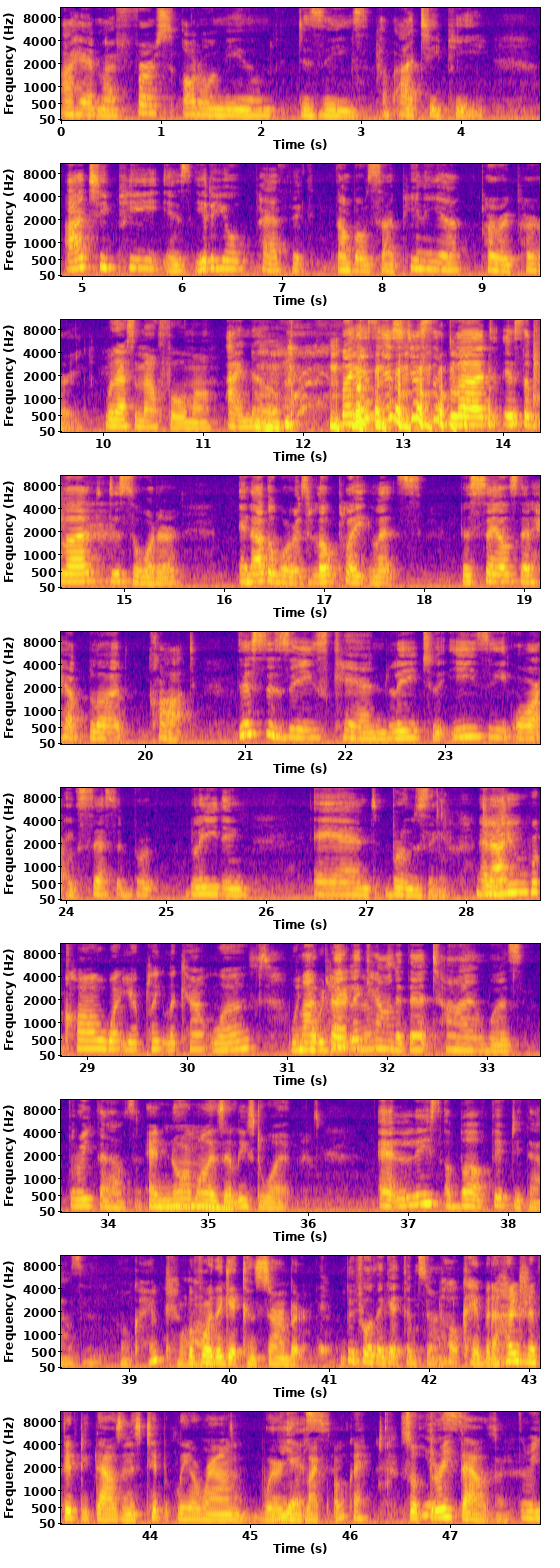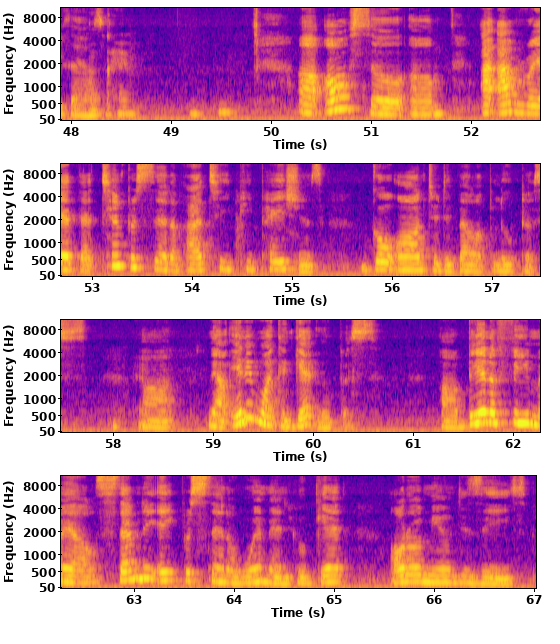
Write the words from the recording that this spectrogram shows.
I had my first autoimmune disease of ITP. ITP is idiopathic thrombocytopenia purpura. Well, that's a mouthful, Mom. I know, but it's, it's just a blood. It's a blood disorder. In other words, low platelets, the cells that help blood clot. This disease can lead to easy or excessive bleeding and bruising. Do and you recall what your platelet count was when you were diagnosed? My platelet count at that time was three thousand. And normal mm. is at least what? at least above 50,000 Okay. Before they get concerned, but before they get concerned. okay, but 150,000 is typically around where Yes. you'd like. Okay. So Yes. 3,000. 3,000. Okay. Uh, also, um, I, I've read that 10% of ITP patients go on to develop lupus. Uh, now, anyone can get lupus. Uh, being a female, 78% of women who get autoimmune disease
